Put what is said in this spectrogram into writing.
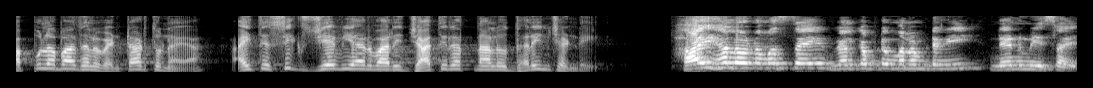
అప్పుల బాధలు వెంటాడుతున్నాయా? అయితే సిక్స్ జేవిఆర్ వారి జాతిరత్నాలు ధరించండి. హాయ్ హలో నమస్తే. వెల్కమ్ టు మనం టీవీ నేను మీ సాయి.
